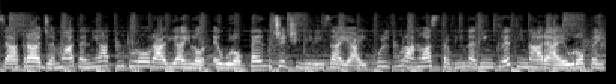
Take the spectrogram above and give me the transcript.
să atragem atenția tuturor aliailor europeni ce civilizația și cultura noastră vine din cretinarea Europei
